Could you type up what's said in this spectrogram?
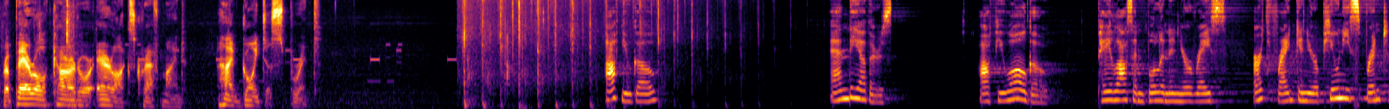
Prepare all corridor airlocks, Craftmind. I'm going to sprint. Off you go. And the others. Off you all go. Palos and Bullen in your race, Earth Frank in your puny sprint,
